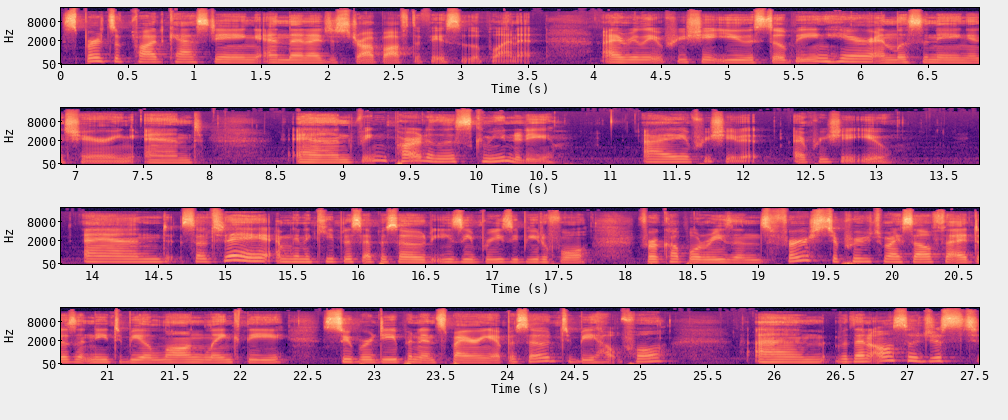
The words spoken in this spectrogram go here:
spurts of podcasting and then I just drop off the face of the planet. I really appreciate you still being here and listening and sharing and and being part of this community. I appreciate it. I appreciate you. And so today I'm going to keep this episode easy, breezy, beautiful for a couple reasons. First, to prove to myself that it doesn't need to be a long, lengthy, super deep, and inspiring episode to be helpful. Um, but then also just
